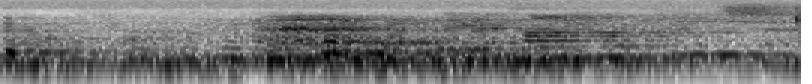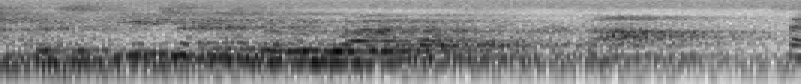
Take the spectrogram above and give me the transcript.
and the anatomical kitchen, because kitchen is really it was, huh? So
